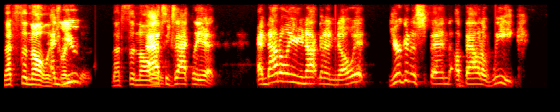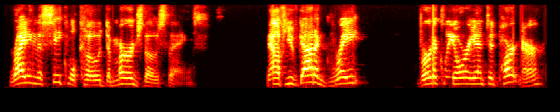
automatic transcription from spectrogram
That's the knowledge. And right you, there. that's the knowledge. That's exactly it. And not only are you not going to know it, you're going to spend about a week writing the SQL code to merge those things. Now, if you've got a great vertically oriented partner,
